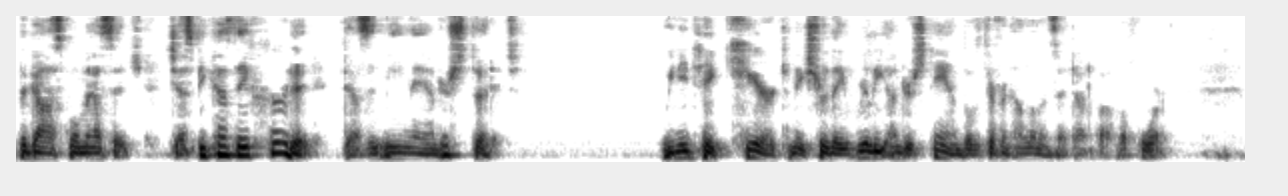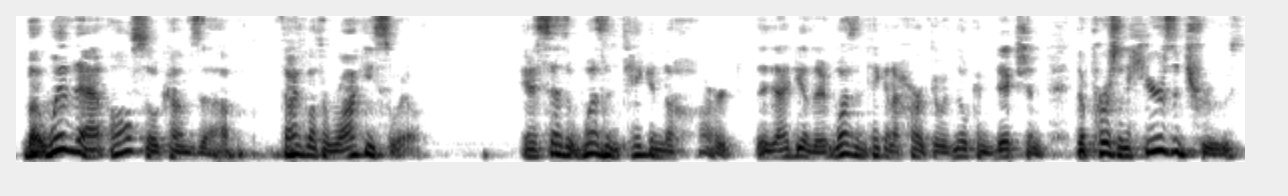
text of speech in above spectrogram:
the gospel message? Just because they've heard it doesn't mean they understood it. We need to take care to make sure they really understand those different elements I talked about before. But with that also comes up, talks about the rocky soil. And it says it wasn't taken to heart. The idea that it wasn't taken to heart, there was no conviction. The person hears the truth,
